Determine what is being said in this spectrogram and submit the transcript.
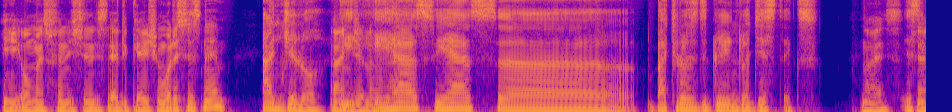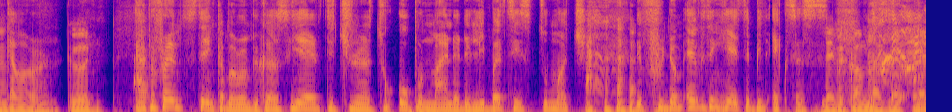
He almost finished his education. What is his name? Angelo. Angelo. He, he has he has uh, bachelor's degree in logistics. Nice. It's yeah. in Cameroon. Good. I prefer him to stay in Cameroon because here the children are too open minded, the liberty is too much, the freedom, everything here is a bit excess. They become like you. They,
